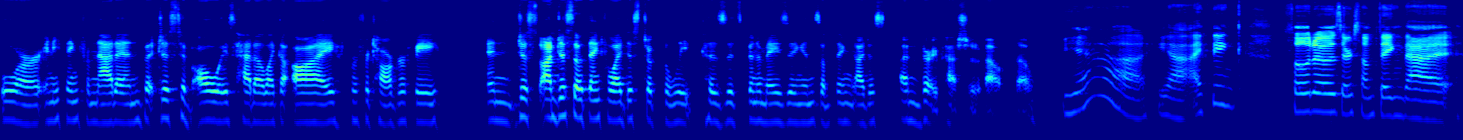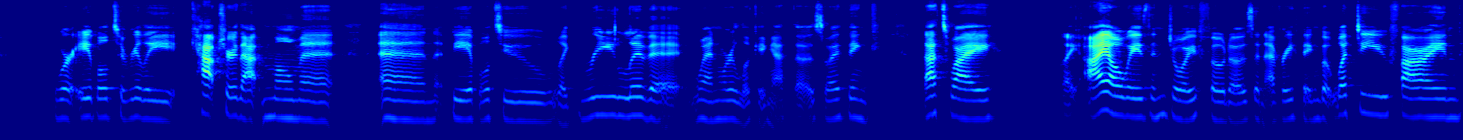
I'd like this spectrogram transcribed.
or anything from that end but just have always had a like an eye for photography and just I'm just so thankful I just took the leap because it's been amazing and something I just I'm very passionate about. So yeah, yeah, I think photos are something that we're able to really capture that moment and be able to like relive it when we're looking at those. So I think that's why like I always enjoy photos and everything, but what do you find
